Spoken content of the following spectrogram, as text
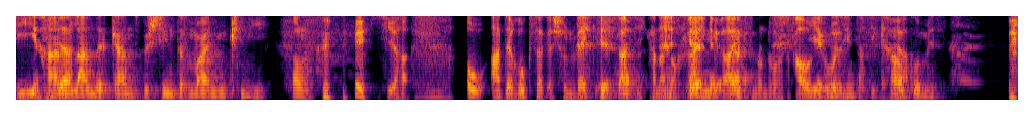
Die Wieder- Hand landet ganz bestimmt auf meinem Knie. Ja. Oh, ah, der Rucksack ist schon weg. Ich Ja. dachte, ich kann da noch Ja. reingreifen und was rausholen. sind doch die Kaugummis.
